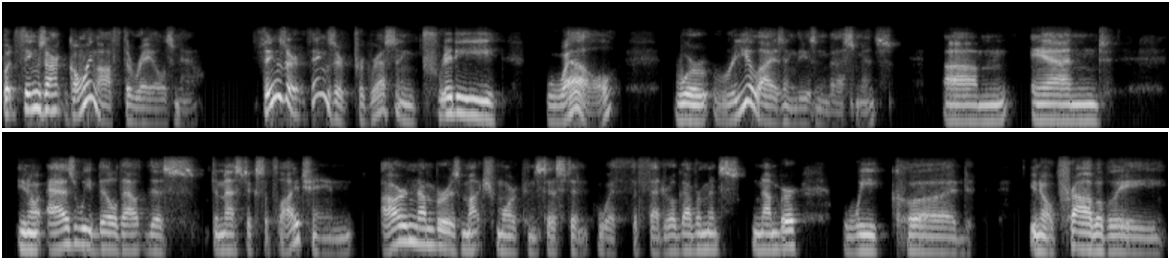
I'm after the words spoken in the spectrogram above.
But things aren't going off the rails now. Things are things are progressing pretty well. We're realizing these investments. Um, and you know, as we build out this domestic supply chain, our number is much more consistent with the federal government's number. We could, you know, probably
